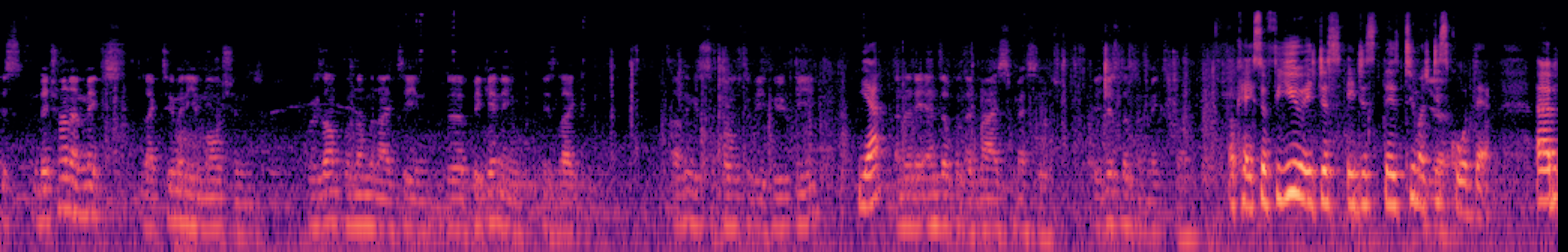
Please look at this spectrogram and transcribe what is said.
It's, they're trying to mix like too many emotions. For example, number 19, the beginning is like, I think it's supposed to be goofy, Yeah. and then it ends up with a nice message. It just doesn't mix well. Okay, so for you, it just it just there's too much Yeah. discord there. Um,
